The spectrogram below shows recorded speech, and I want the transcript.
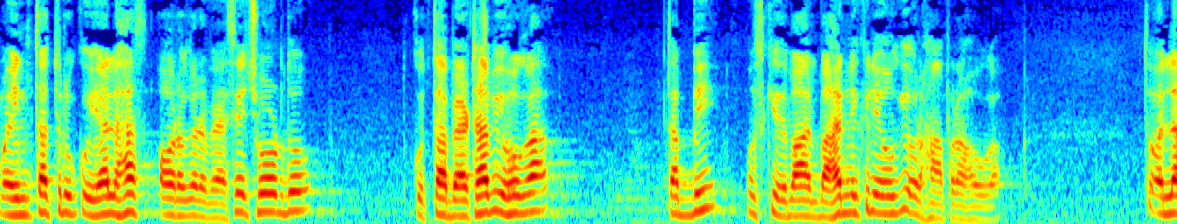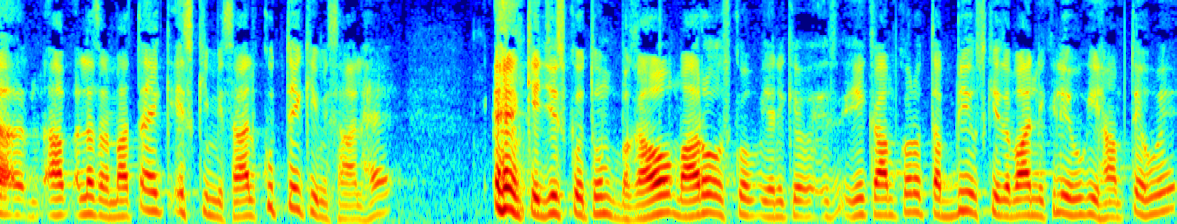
وہ ان تتر کو یلحس اور اگر ویسے چھوڑ دو، کتا بیٹھا بھی ہوگا، تب بھی اس کی زبان باہر نکلی ہوگی اور ہانپ رہا ہوگا۔ تو اللہ، آپ اللہ تعالیٰ ہے کہ اس کی مثال، کتے کی مثال ہے کہ جس کو تم بگاؤ مارو، اس کو یعنی کہ یہ کام کرو، تب بھی اس کی زبان نکلی ہوگی ہانپتے ہوئے۔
